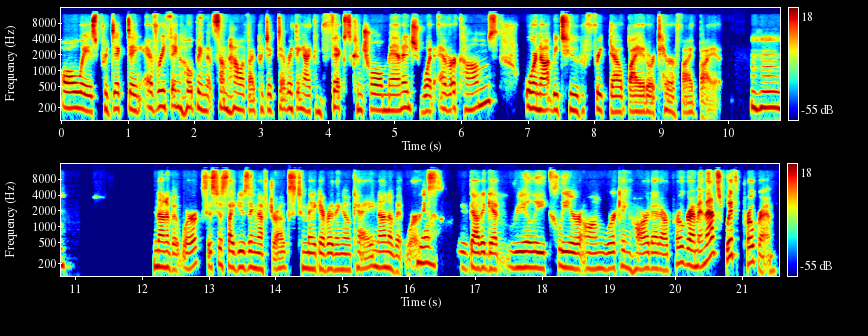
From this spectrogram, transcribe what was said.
always predicting everything, hoping that somehow, if I predict everything, I can fix, control, manage whatever comes, or not be too freaked out by it or terrified by it. Mm-hmm none of it works. It's just like using enough drugs to make everything okay. None of it works. Yeah. we've got to get really clear on working hard at our program. And that's with program.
